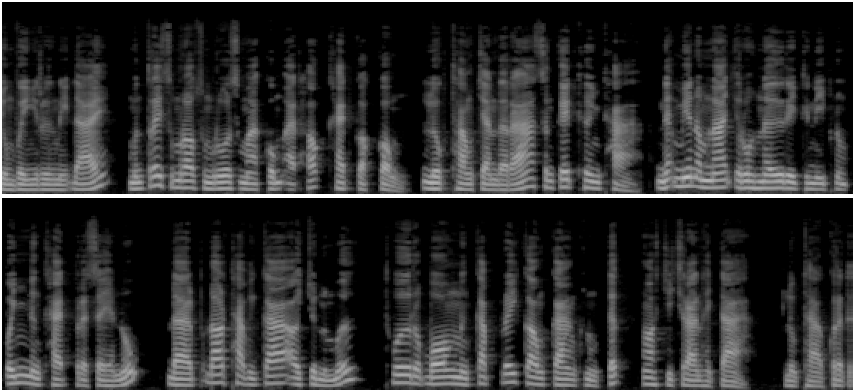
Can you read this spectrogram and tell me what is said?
ជុំវិញរឿងនេះដែរមន្ត្រីសម្របសម្រួលសមាគម Ad hoc ខេត្តកោះកុងលោកថោងច័ន្ទរា សង្កេតឃើញថា អ្នកមានអំណាចរស់នៅរាជធានីភ្នំពេញនិងខេត្តព្រះសីហនុដែលផ្ដល់ថវិកាឲ្យជនល្មើសធ្វើរបងនឹងកាប់ព្រៃកោងកាងក្នុងទឹកអស់ជាច្រើនហិកតា លោកថាក្រិត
